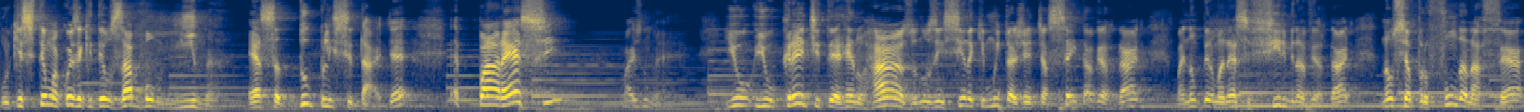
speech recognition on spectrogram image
Porque se tem uma coisa que Deus abomina, essa duplicidade, é, é parece, mas não é. E o, e o crente terreno raso nos ensina que muita gente aceita a verdade, mas não permanece firme na verdade, não se aprofunda na fé,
